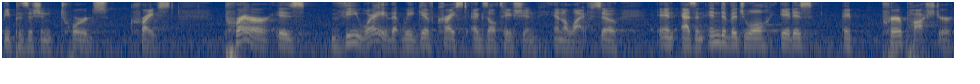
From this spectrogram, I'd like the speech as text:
be positioned towards Christ. Prayer is the way that we give Christ exaltation in a life. So, in, as an individual, it is a prayer posture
